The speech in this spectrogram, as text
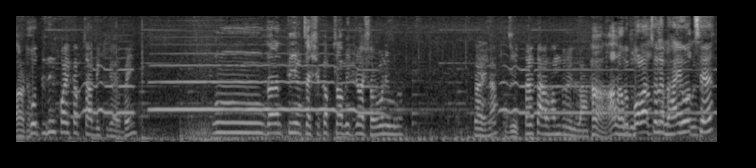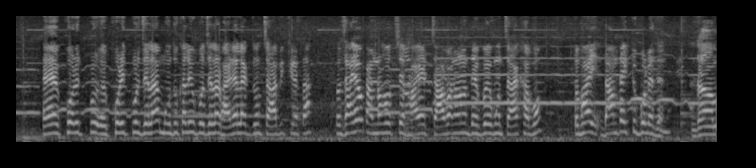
বারোটা। প্রতিদিন কয় কাপ চা বিক্রি হয় ভাই? ধরেন তিন চারশো কাপ চা বিক্রি হয় সর্বনিম্ন। তাই না? জি। তাহলে তো আলহামদুলিল্লাহ। হ্যাঁ আলহামদুলিল্লাহ। বলা চলে ভাই হচ্ছে ফরিদপুর ফরিদপুর জেলা মধুখালী উপজেলার ভাইরাল একজন চা বিক্রেতা। তো যাই হোক আমরা হচ্ছে ভাইয়ের চা বানানো দেখব এবং চা খাব। তো ভাই দামটা একটু বলে দেন। দাম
